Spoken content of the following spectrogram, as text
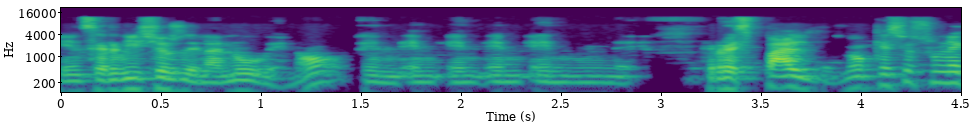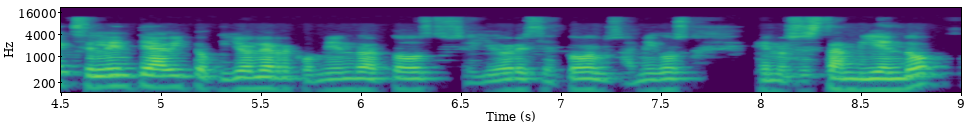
en servicios de la nube, ¿no? En, en, en, en, respaldos, ¿no? Que eso es un excelente hábito que yo le recomiendo a todos tus seguidores y a todos los amigos que nos están viendo.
